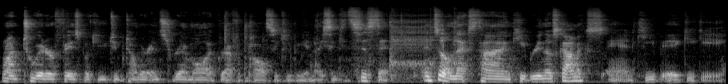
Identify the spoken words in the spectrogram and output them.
We're on Twitter, Facebook, YouTube, Tumblr, Instagram, all at Graphic Policy, keeping it nice and consistent. Until next time, keep reading those comics and keep it geeky.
